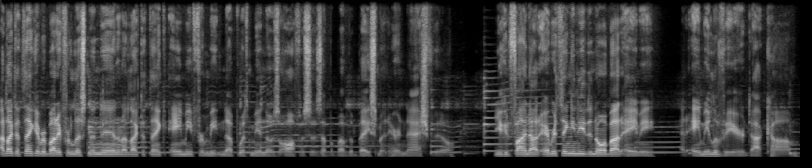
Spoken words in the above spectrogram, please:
I'd like to thank everybody for listening in, and I'd like to thank Amy for meeting up with me in those offices up above the basement here in Nashville. You can find out everything you need to know about Amy at amylavere.com.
